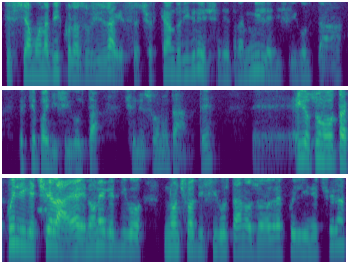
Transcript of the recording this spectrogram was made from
che siamo una piccola società che sta cercando di crescere tra mille difficoltà, perché poi difficoltà ce ne sono tante, eh, e io sono tra quelli che ce l'ha, eh, non è che dico non ho difficoltà, no, sono tra quelli che ce l'ha,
